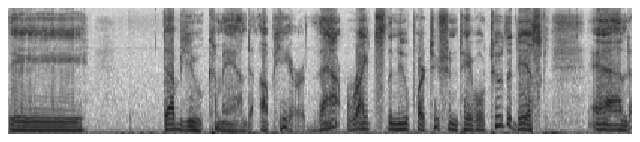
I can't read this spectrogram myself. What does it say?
the W command up here. That writes the new partition table to the disk and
